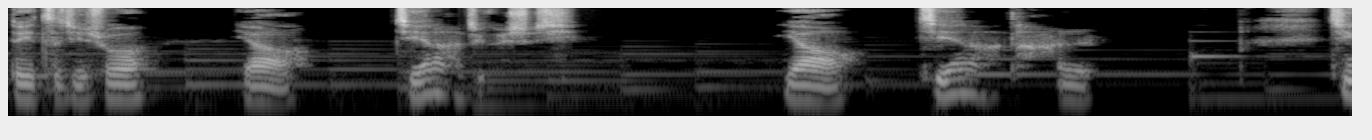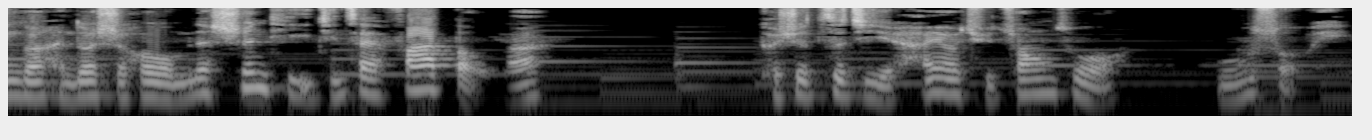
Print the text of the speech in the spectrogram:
对自己说要接纳这个事情，要接纳他人。尽管很多时候我们的身体已经在发抖了，可是自己还要去装作无所谓。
